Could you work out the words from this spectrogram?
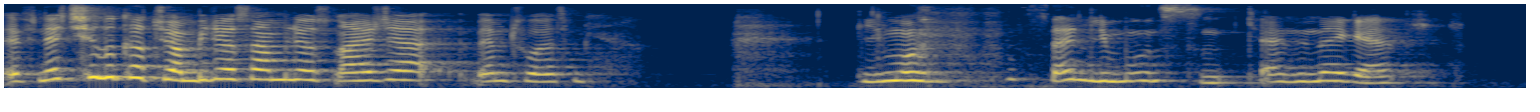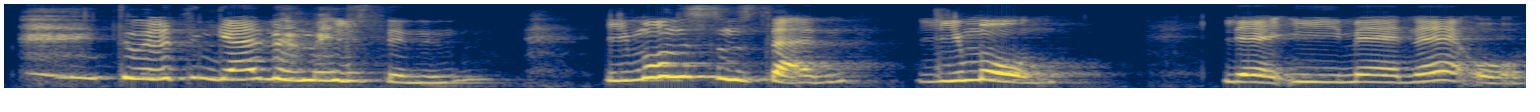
Öf ne çığlık atıyorum biliyorsan biliyorsun. Ayrıca benim tuvaletim. Limon. Sen limonsun. Kendine gel. Tuvaletin gelmemeli senin. Limonsun sen. Limon. L-I-M-N-O.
